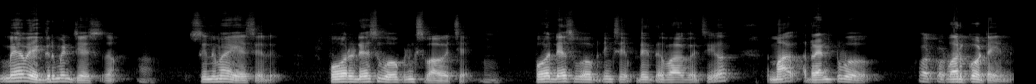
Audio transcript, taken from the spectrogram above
మేము అగ్రిమెంట్ చేస్తాం. సినిమా వేసేది. ఫోర్ డేస్ ఓపెనింగ్స్ బాగా వచ్చాయి. ఫోర్ డేస్ ఓపెనింగ్స్ ఎప్పుడైతే బాగా వచ్చాయో మా రెంట్ వర్కౌట్ అయింది.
